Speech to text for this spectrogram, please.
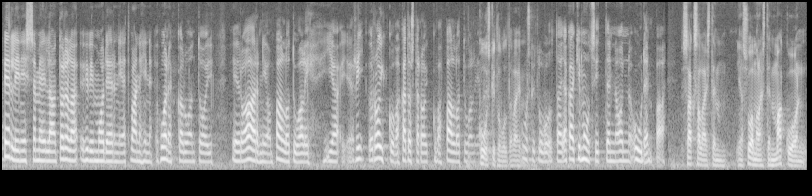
Berliinissä meillä on todella hyvin moderni, että vanhin huonekalu on toi Eero Aarnion pallotuoli ja ri, roikkuva, katosta roikkuva pallotuoli. 60-luvulta vai? 60-luvulta ja kaikki muut sitten on uudempaa. Saksalaisten ja suomalaisten maku on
